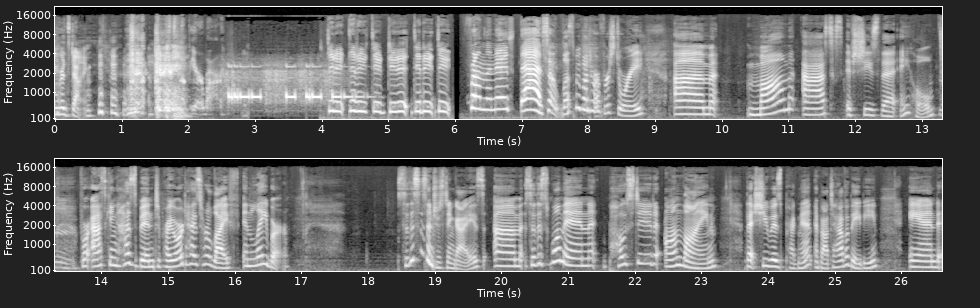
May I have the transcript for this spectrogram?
Ingrid's dying. beer bar. From the news desk. So let's move on to our first story. Um, mom asks if she's the a hole for asking husband to prioritize her life in labor. So this is interesting, guys. Um, so this woman posted online that she was pregnant, about to have a baby, and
